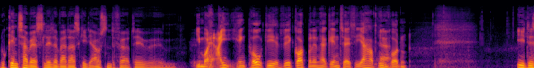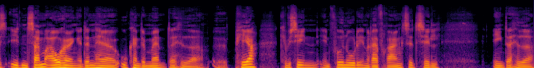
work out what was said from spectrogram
nu gentager vi altså lidt af, hvad der er sket i afsnittet før, det er jo, øh, i må nej, hænge på, det, er- det er godt med den her gentagelse. Jeg har brug ja. for den. I, det, I den samme afhøring af den her ukendte mand, der hedder øh, Per, kan vi se en, en fodnote, en reference til en, der hedder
